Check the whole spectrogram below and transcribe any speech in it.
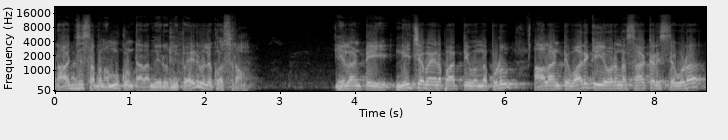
రాజ్యసభను అమ్ముకుంటారా మీరు? మీ పైరువుల కోసం ఇలాంటి నీచమైన పార్టీ ఉన్నప్పుడు అలాంటి వారికి ఎవరన్నా సహకరిస్తే కూడా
